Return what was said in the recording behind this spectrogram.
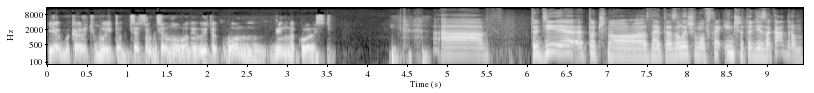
як би кажуть, виток. Це санкціонований виток, вон він на користь. А, тоді е, точно знаєте, залишимо все інше тоді за кадром.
